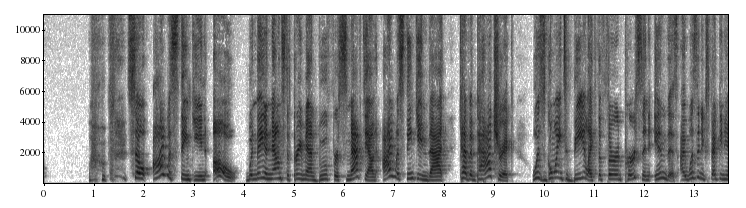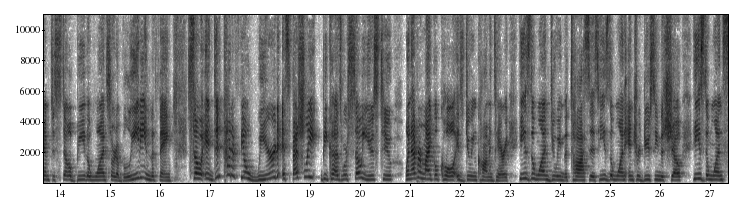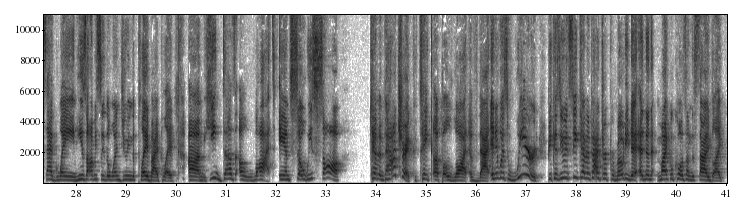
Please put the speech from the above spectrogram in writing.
so I was thinking, oh, when they announced the three man booth for SmackDown, I was thinking that Kevin Patrick was going to be like the third person in this. I wasn't expecting him to still be the one sort of leading the thing. So it did kind of feel weird, especially because we're so used to whenever Michael Cole is doing commentary, he's the one doing the tosses, he's the one introducing the show, he's the one segueing, he's obviously the one doing the play by play. Um, he does a lot. And so we saw Kevin Patrick take up a lot of that. And it was weird because you would see Kevin Patrick promoting it, and then Michael Cole's on the side, like,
